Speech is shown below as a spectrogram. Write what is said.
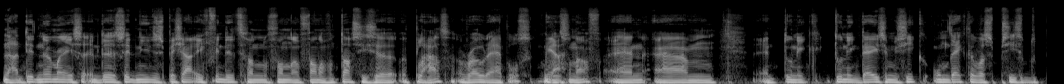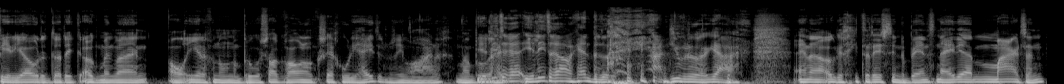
Nou, dit nummer is. Er zit niet een speciaal. Ik vind dit van, van, van een fantastische plaat. Road Apples. Komt ja. Dus vanaf. En um, en toen, ik, toen ik deze muziek ontdekte, was precies op de periode dat ik ook met mijn al eerder genoemde broer, zal ik gewoon ook zeggen hoe die heet, misschien wel aardig. Broer je, litera heet... je literaire agent bedoel ja, die bedoel ik, ja. En eh, ook de gitarist in de band, nee, de, Maarten.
